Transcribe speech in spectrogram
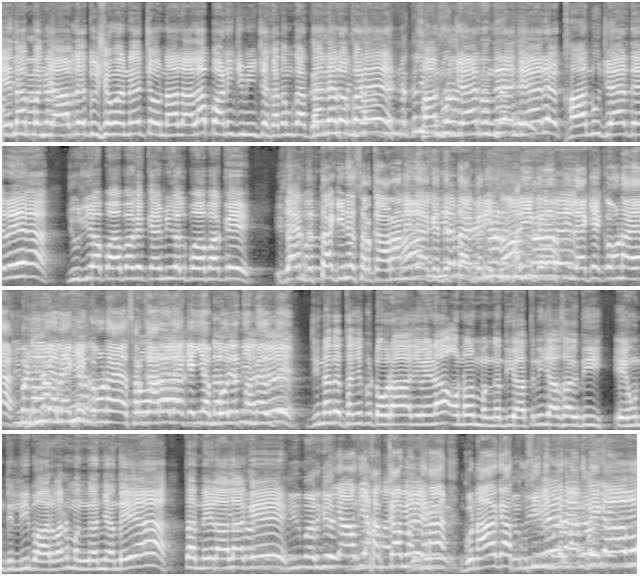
ਇਹਦਾ ਪੰਜਾਬ ਦੇ ਦੁਸ਼ਮਣ ਨੇ ਝੋਨਾ ਲਾ ਲਾ ਪਾਣੀ ਜ਼ਮੀਨ 'ਚ ਖਤਮ ਕਰਤਾ। ਨੇ ਲੋਕਾਂ ਨੇ ਸਾਨੂੰ ਜ਼ਹਿਰ ਦਿੰਦੇ ਆ ਜ਼ਹਿਰ ਖਾਣ ਨੂੰ ਜ਼ਹਿਰ ਦੇ ਰਹੇ ਆ। ਯੂਰੀਆ ਪਾ ਪਾ ਕੇ ਕੈਮੀਕਲ ਪਾ ਪਾ ਕੇ ਜ਼ਹਿਰ ਦਿੱਤਾ ਕਿਨੇ ਸਰਕਾਰਾਂ ਨੇ ਲੈ ਕੇ ਦਿੱਤਾ ਗਰੀਬ ਹਰੀ ਕ੍ਰਾਂਤੀ ਲੈ ਕੇ ਕੌਣ ਆਇਆ? ਮੰਡੀਆਂ ਲੈ ਕੇ ਕੌਣ ਆਇਆ? ਸਰਕਾਰਾਂ ਲੈ ਕੇ ਆਈਆਂ ਮੁੱਲ ਨਹੀਂ ਮਿਲਦੇ? ਜਿਨ੍ਹਾਂ ਦੇ ਹੱਥਾਂ 'ਚ ਕਟੋਰਾ ਆ ਜਾਵੇ ਨਾ ਉਹਨਾਂ ਨੂੰ ਮੰਗਣ ਦੀ ਆਦਤ ਨਹੀਂ ਜਾ ਸਕਦੀ। ਇਹ ਹੁਣ ਦਿੱਲੀ ਬਾਰ-ਬਾਰ ਮੰਗਣ ਜਾਂਦੇ ਆ। ਧਰਨੇ ਲਾ ਲਾ ਕੇ। ਗਏ। ਆਪਦੀਆਂ ਹੱਕਾਂ ਮੰਗਣਾ ਗੁਨਾਹਗਾ ਤੁਸੀਂ ਵੀ ਮੰਗਦੇ ਪੰਜਾਬ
